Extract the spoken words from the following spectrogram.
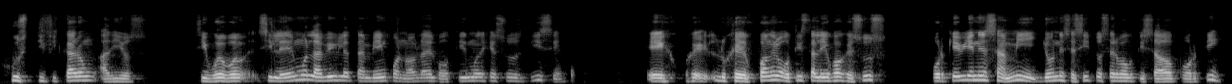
Justificaron a Dios. Si, leemos la Biblia también cuando habla del bautismo de Jesús, dice, eh, Juan el Bautista le dijo a Jesús, ¿por qué vienes a mí? Yo necesito ser bautizado por ti.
